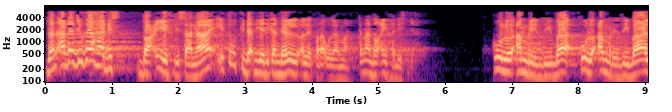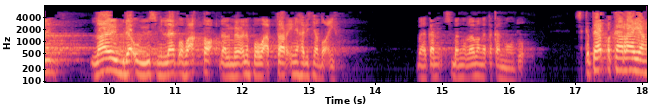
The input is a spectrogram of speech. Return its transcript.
Dan ada juga hadis do'if di sana, itu tidak dijadikan dalil oleh para ulama, karena do'if hadisnya. Kulu amrin riba, kulu amri ribal, la yubda'u bismillah, bahwa akta, dalam bahwa abtar, ini hadisnya do'if. Bahkan sebagian ulama mengatakan maudhu. Setiap perkara yang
